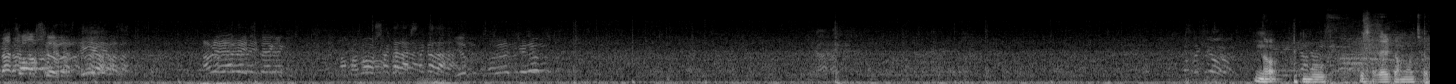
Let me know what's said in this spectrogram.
That's awesome. Vamos, vamos, sácala, sácala. No, uff, que se acerca mucho. Touch, touch. Super. Tremendous. Sí. ¿Qué pasa aquí? ¿Qué pasa aquí? Sí. No, Oh, lovely. Vale, a la izquierda, a la izquierda. Está solo, está solo.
